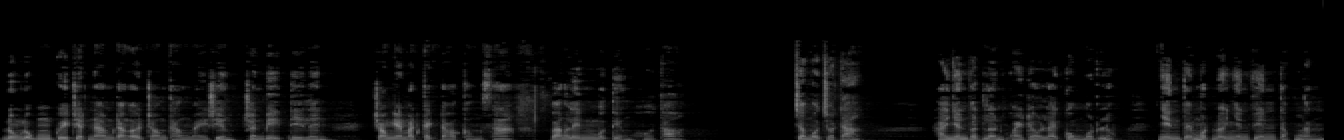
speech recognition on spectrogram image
Đúng lúc Quý Triết Nam đang ở trong thang máy riêng chuẩn bị đi lên, trong nghe mắt cách đó không xa, vang lên một tiếng hô to. Chờ một chút đã. Hai nhân vật lớn quay đầu lại cùng một lúc, nhìn thấy một nữ nhân viên tóc ngắn,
